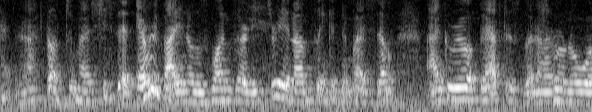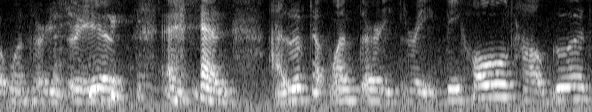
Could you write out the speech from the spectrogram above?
And I thought to myself, she said, everybody knows 133. And I'm thinking to myself, I grew up Baptist, but I don't know what 133 is. and I looked up 133. Behold how good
